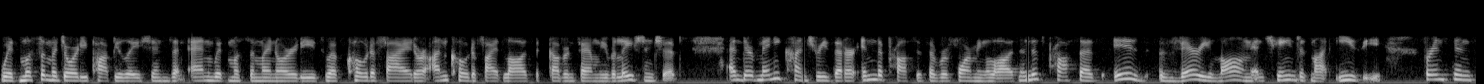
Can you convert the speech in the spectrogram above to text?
with Muslim majority populations and, and with Muslim minorities who have codified or uncodified laws that govern family relationships. And there are many countries that are in the process of reforming laws. And this process is very long and change is not easy. For instance,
